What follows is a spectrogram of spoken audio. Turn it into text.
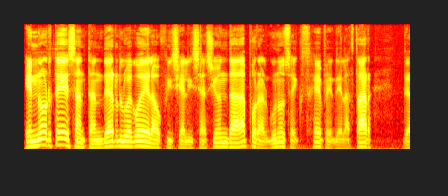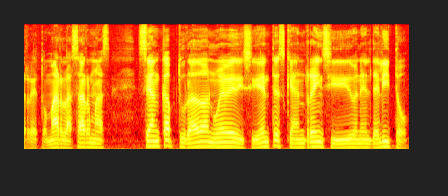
En norte de Santander, luego de la oficialización dada por algunos ex jefes de las FARC de retomar las armas, se han capturado a nueve disidentes que han reincidido en el delito.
